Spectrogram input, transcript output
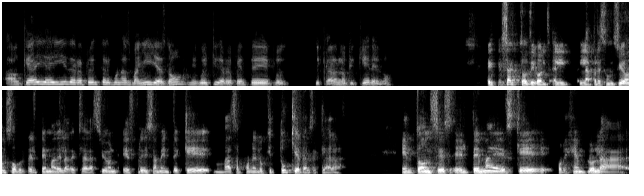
Aunque hay ahí de repente algunas bañillas, ¿no? Mi wiki de repente pues declaran lo que quieren, ¿no? Exacto, digo, la presunción sobre el tema de la declaración es precisamente que vas a poner lo que tú quieras declarar. Entonces, el tema es que, por ejemplo, la,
